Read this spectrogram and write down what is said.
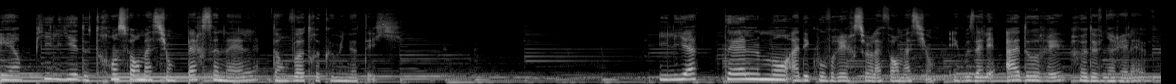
et un pilier de transformation personnelle dans votre communauté. Il y a tellement à découvrir sur la formation et vous allez adorer redevenir élève.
